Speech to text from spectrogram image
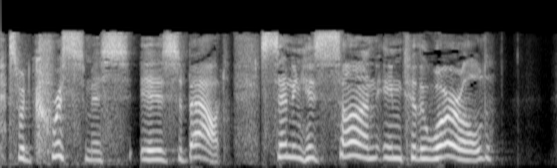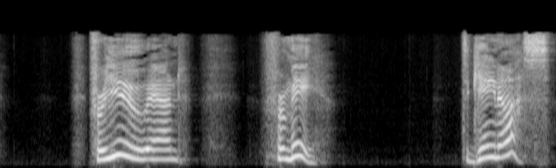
That's what Christmas is about. Sending his son into the world for you and for me to gain us.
